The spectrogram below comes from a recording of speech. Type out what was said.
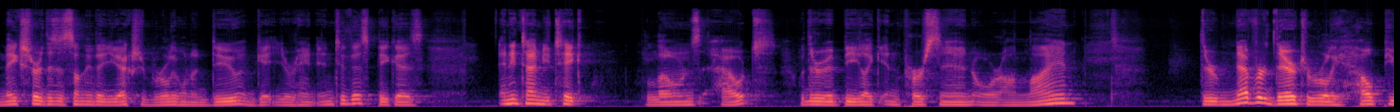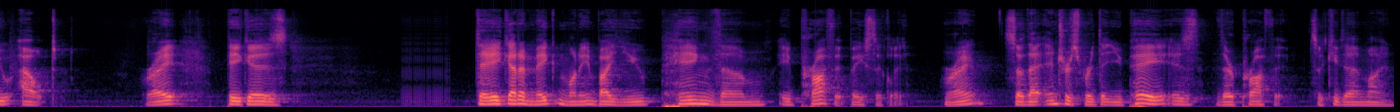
Make sure this is something that you actually really want to do and get your hand into this because anytime you take loans out, whether it be like in person or online, they're never there to really help you out, right? Because they got to make money by you paying them a profit, basically, right? So that interest rate that you pay is their profit. So keep that in mind.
